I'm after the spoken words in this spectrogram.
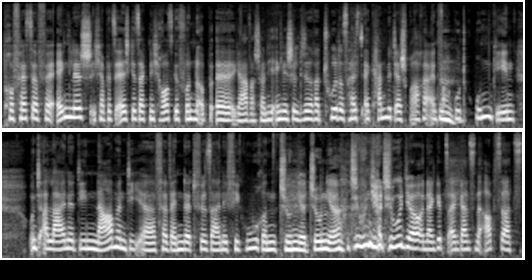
Professor für Englisch. Ich habe jetzt ehrlich gesagt nicht rausgefunden, ob, äh, ja, wahrscheinlich englische Literatur. Das heißt, er kann mit der Sprache einfach mhm. gut umgehen. Und alleine die Namen, die er verwendet für seine Figuren. Junior, Junior. Junior, Junior. Und dann gibt es einen ganzen Absatz,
